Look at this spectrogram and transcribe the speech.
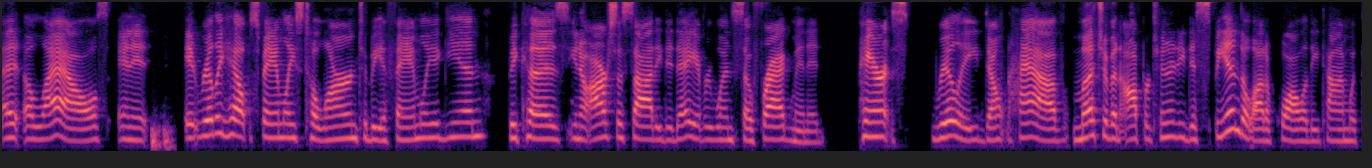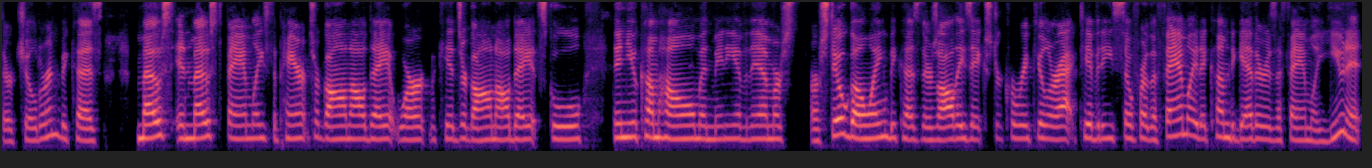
it allows, and it it really helps families to learn to be a family again because you know our society today, everyone's so fragmented. Parents really don't have much of an opportunity to spend a lot of quality time with their children because most in most families the parents are gone all day at work the kids are gone all day at school. Then you come home and many of them are are still going because there's all these extracurricular activities. So for the family to come together as a family unit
